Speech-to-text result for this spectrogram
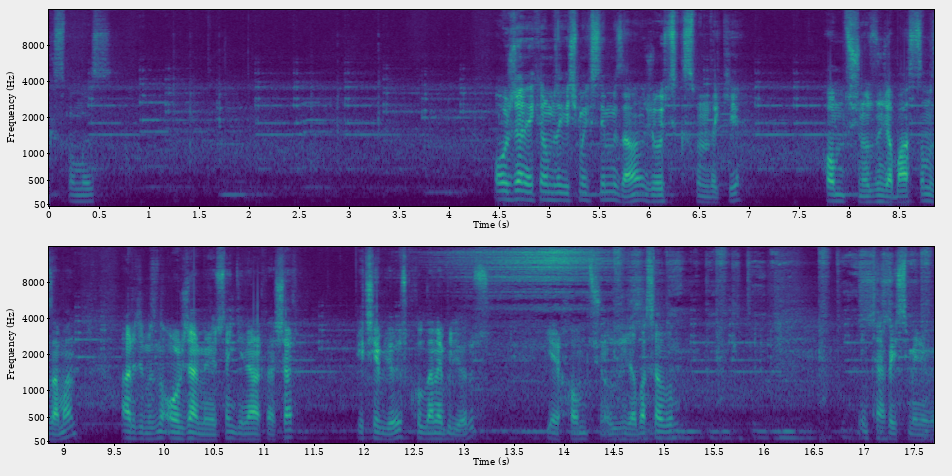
kısmımız. Orijinal ekranımıza geçmek istediğimiz zaman joystick kısmındaki home tuşuna uzunca bastığımız zaman aracımızın orijinal menüsüne yine arkadaşlar geçebiliyoruz, kullanabiliyoruz. Diğer home tuşuna uzunca basalım. Interface menümü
